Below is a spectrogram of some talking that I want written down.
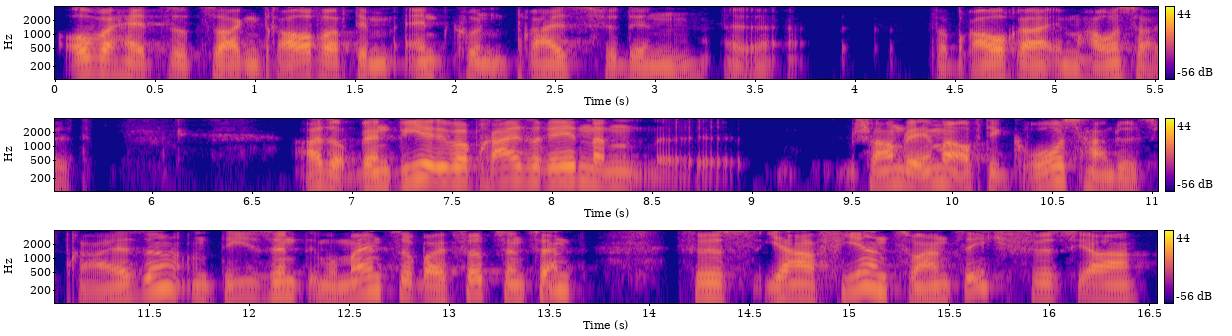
Overhead sozusagen drauf auf dem Endkundenpreis für den äh, Verbraucher im Haushalt. Also, wenn wir über Preise reden, dann äh, schauen wir immer auf die Großhandelspreise und die sind im Moment so bei 14 Cent fürs Jahr 24, fürs Jahr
